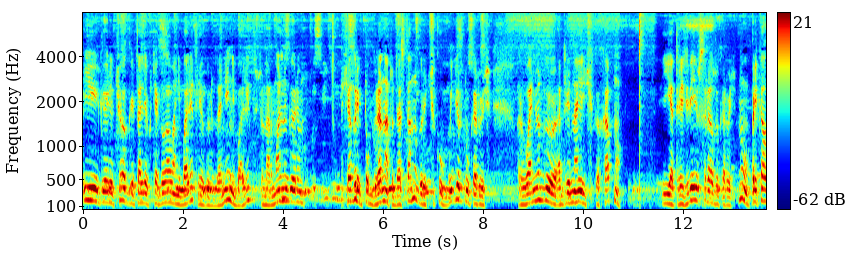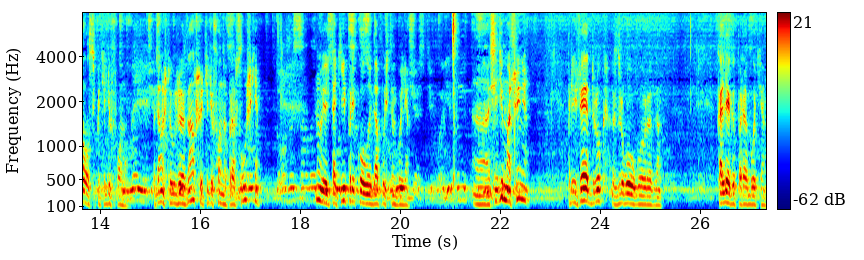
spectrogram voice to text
И говорит, что, говорит, Олег, у тебя голова не болит? Я говорю, да не, не болит, все нормально, говорю. Сейчас, говорит, только гранату достану, говорю, чеку выдерну, короче, рванет, говорю, адреналинчика хапну. И я трезвею сразу, короче. Ну, прикалывался по телефону. Потому что уже знал, что телефон на прослушке. Ну, или такие приколы, допустим, были. А, Сидим в машине, приезжает друг с другого города. Коллега по работе,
